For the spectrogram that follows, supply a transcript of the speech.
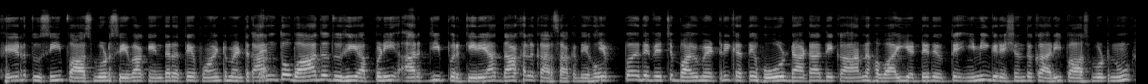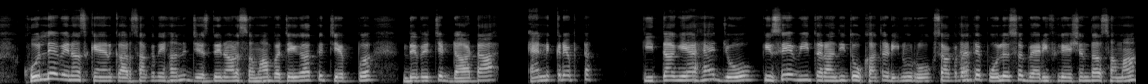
ਫਿਰ ਤੁਸੀਂ ਪਾਸਪੋਰਟ ਸੇਵਾ ਕੇਂਦਰ ਅਤੇ ਅਪਾਇੰਟਮੈਂਟ ਕਰਨ ਤੋਂ ਬਾਅਦ ਤੁਸੀਂ ਆਪਣੀ ਅਰਜ਼ੀ ਪ੍ਰਕਿਰਿਆ ਦਾਖਲ ਕਰ ਸਕਦੇ ਹੋ। ਚਿਪ ਦੇ ਵਿੱਚ ਬਾਇਓਮੈਟ੍ਰਿਕ ਅਤੇ ਹੋਰ ਡਾਟਾ ਦੇ ਕਾਰਨ ਹਵਾਈ ਅੱਡੇ ਦੇ ਉੱਤੇ ਇਮੀਗ੍ਰੇਸ਼ਨ ਅਧਿਕਾਰੀ ਪਾਸਪੋਰਟ ਨੂੰ ਖੋਲੇ ਬਿਨਾਂ ਸਕੈਨ ਕਰ ਸਕਦੇ ਹਨ, ਜਿਸ ਦੇ ਨਾਲ ਸਮਾਂ ਬਚੇਗਾ ਤੇ ਚਿਪ ਦੇ ਵਿੱਚ ਡਾਟਾ ਐਨਕ੍ਰਿਪਟ ਕੀਤਾ ਗਿਆ ਹੈ, ਜੋ ਕਿਸੇ ਵੀ ਤਰ੍ਹਾਂ ਦੀ ਧੋਖਾਧੜੀ ਨੂੰ ਰੋਕ ਸਕਦਾ ਹੈ ਤੇ ਪੁਲਿਸ ਵੈਰੀਫਿਕੇਸ਼ਨ ਦਾ ਸਮਾਂ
